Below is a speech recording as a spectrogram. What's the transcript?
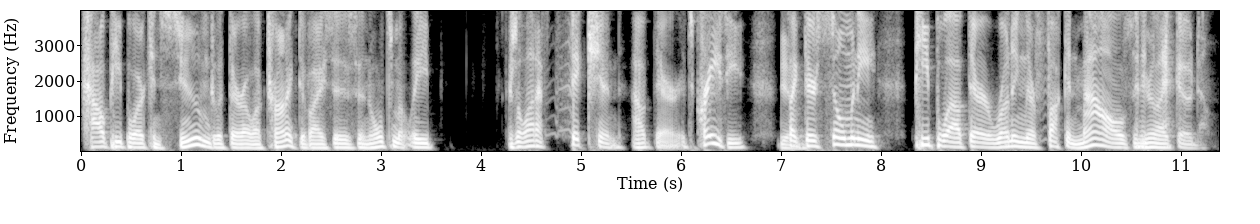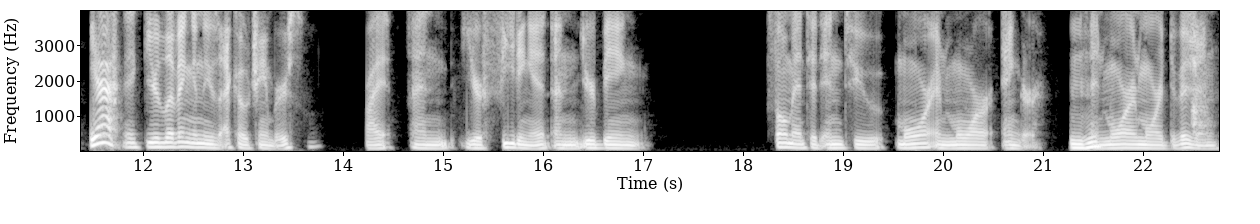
how people are consumed with their electronic devices. And ultimately, there's a lot of fiction out there. It's crazy. It's Yeah. like there's so many people out there running their fucking mouths, and, And, you're it's like, echoed. yeah, Like, you're living in these echo chambers, right? And you're feeding it and you're being fomented into more and more anger Mhm. and more and more division.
